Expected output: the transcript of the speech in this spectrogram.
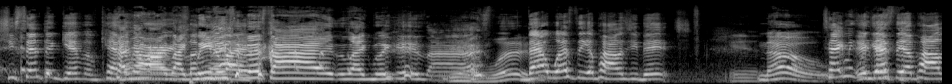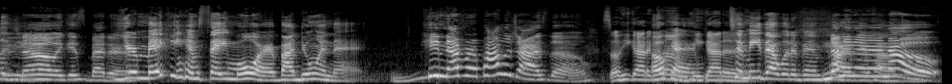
She sent the gift of Kevin, Kevin Hart, Hart like looking leaning like, to the side, like blinking his eyes. what? That was the apology, bitch. yeah. No, Technically, It that's the apology. No, it gets better. You're making him say more by doing that. he never apologized though. So he gotta come. Okay. He gotta. to me, that would have been No, no, no, no, no.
